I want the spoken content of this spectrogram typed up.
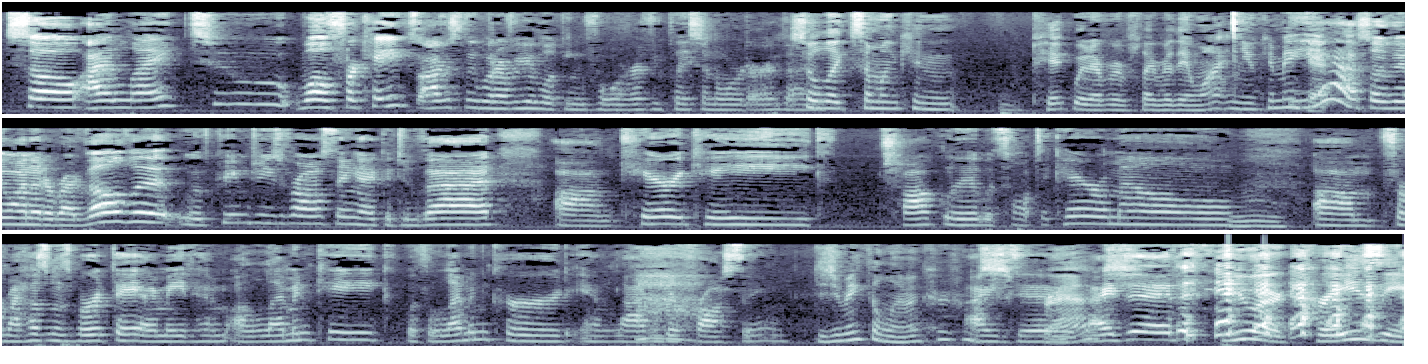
So I like to well for cakes, obviously whatever you're looking for. If you place an order, So like someone can pick whatever flavor they want and you can make it. yeah. So if they wanted a red velvet with cream cheese frosting, I could do that. Um, carrot cake, chocolate with salted caramel. Um, for my husband's birthday, I made him a lemon cake with lemon curd and lavender frosting. Did you make the lemon curd from I did. I did. You are crazy.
